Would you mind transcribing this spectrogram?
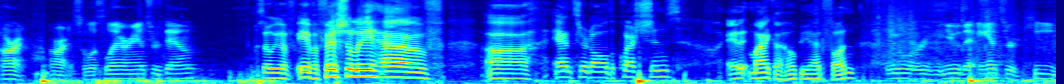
All right, all right. So let's lay our answers down. So we've, we've officially have uh, answered all the questions. Edit Mike. I hope you had fun. We will review the answer key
